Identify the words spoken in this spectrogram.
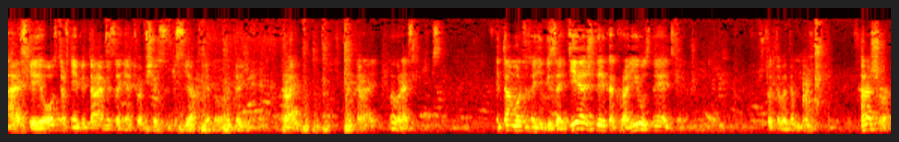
А если и остров необитаемый занять, вообще с яхтой, ну, это рай. Это рай. Мы в рай стремимся. И там можно ходить без одежды, как в раю, знаете. Что-то в этом духе. Хорошо.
